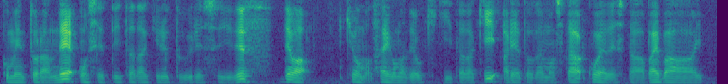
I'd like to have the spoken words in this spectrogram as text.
コメント欄で教えていただけると嬉しいです。では今日も最後までお聴きいただきありがとうございました。荒野でした。バイバイ。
